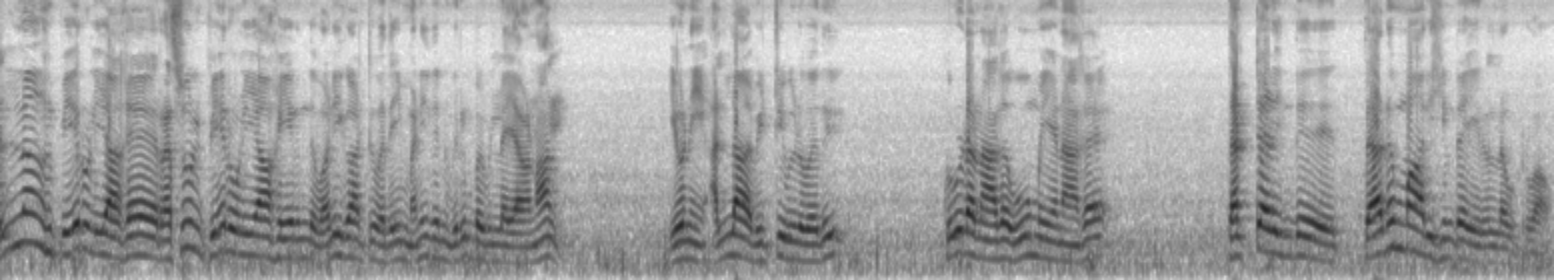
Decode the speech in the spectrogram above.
அல்லாஹ் பேரொழியாக ரசூல் பேரொழியாக இருந்து வழிகாட்டுவதை மனிதன் விரும்பவில்லையானால் இவனை அல்லாஹ் விட்டு விடுவது குருடனாக ஊமையனாக தட்டறிந்து தடுமாறுகின்ற இருளில் விட்டுருவான்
